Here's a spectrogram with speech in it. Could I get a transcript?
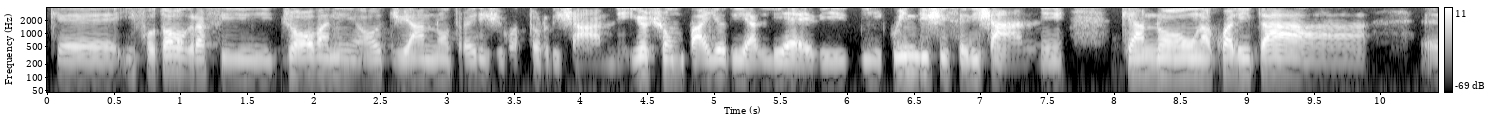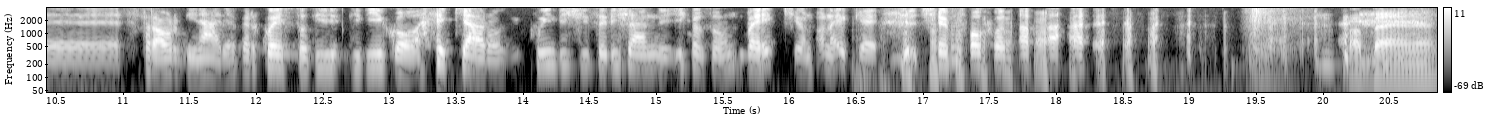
che i fotografi giovani oggi hanno 13-14 anni. Io ho un paio di allievi di 15-16 anni che hanno una qualità eh, straordinaria. Per questo ti, ti, dico, è chiaro, 15-16 anni io sono vecchio, non è che c'è poco da fare. Va bene,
